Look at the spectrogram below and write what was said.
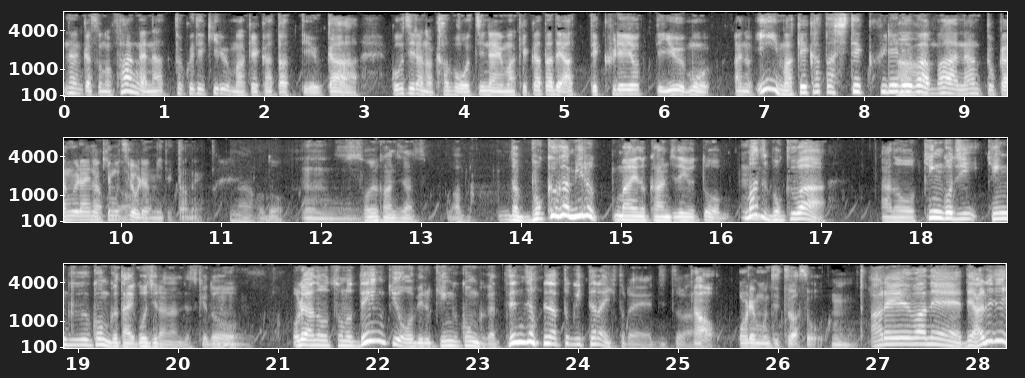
なんかそのファンが納得できる負け方っていうか、ゴジラの株落ちない負け方であってくれよっていう、もうあの、いい負け方してくれれば、あーまあ、なんとかぐらいの気持ちで俺は見てたのよ。なるほど。うん。そういう感じなんですよ。あだ僕が見る前の感じで言うと、まず僕は、あの、キンゴジ、キングコング対ゴジラなんですけど、うん俺、あの、その電気を帯びるキングコングが全然俺納得いってない人で、実は。あ、俺も実はそう。うん。あれはね、で、あれで、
